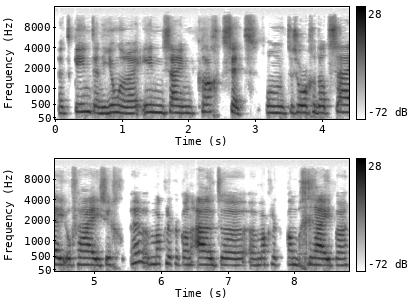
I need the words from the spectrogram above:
het kind en de jongere in zijn kracht zet. Om te zorgen dat zij of hij zich makkelijker kan uiten, uh, makkelijker kan begrijpen.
